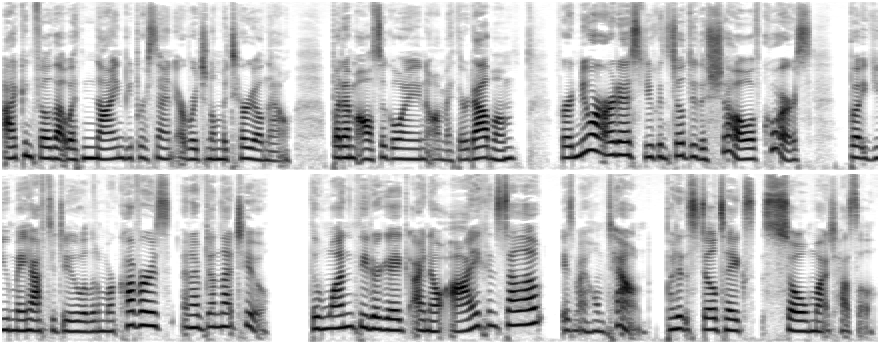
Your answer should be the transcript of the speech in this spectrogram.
I can fill that with 90% original material now, but I'm also going on my third album. For a newer artist, you can still do the show, of course, but you may have to do a little more covers, and I've done that too. The one theater gig I know I can sell out is my hometown, but it still takes so much hustle.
